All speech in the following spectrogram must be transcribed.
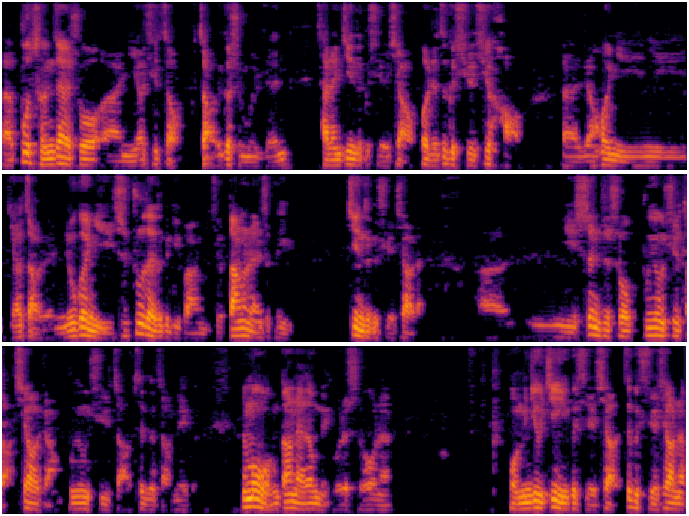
呃，不存在说呃你要去找找一个什么人才能进这个学校，或者这个学区好，呃，然后你你要找人。如果你是住在这个地方，你就当然是可以进这个学校的。呃，你甚至说不用去找校长，不用去找这个找那个。那么我们刚来到美国的时候呢，我们就进一个学校，这个学校呢，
